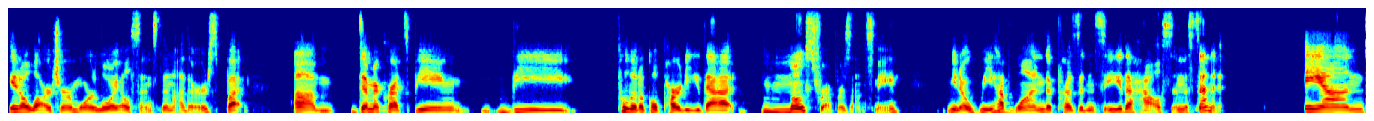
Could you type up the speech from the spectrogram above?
in a larger, more loyal sense than others. But um, Democrats being the political party that most represents me. You know, we have won the presidency, the House, and the Senate. And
